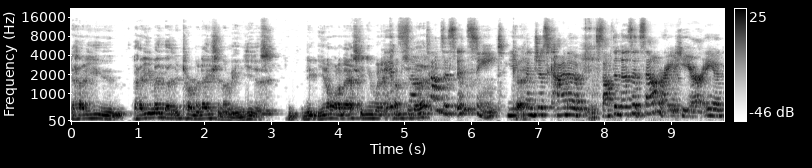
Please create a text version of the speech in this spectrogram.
how do you how do you make that determination? I mean, you just you know what I'm asking you when it it's comes to that. sometimes it's instinct. You Okay. can just kind of something doesn't sound right here, and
